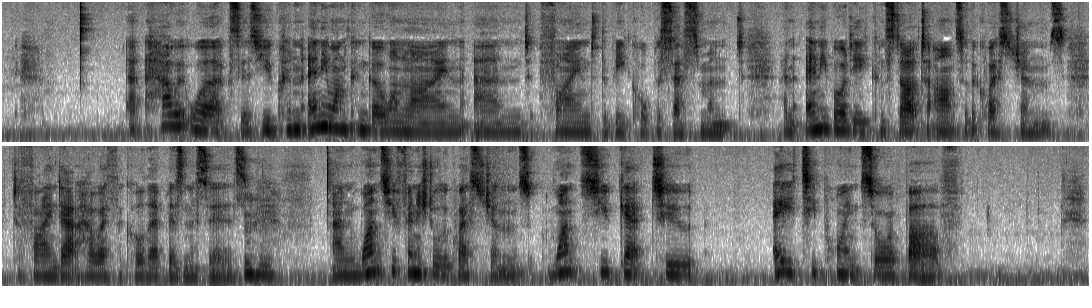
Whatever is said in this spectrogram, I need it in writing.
uh, how it works is you can anyone can go online and find the B Corp assessment and anybody can start to answer the questions to find out how ethical their business is. Mhm. And once you've finished all the questions, once you get to 80 points or above,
